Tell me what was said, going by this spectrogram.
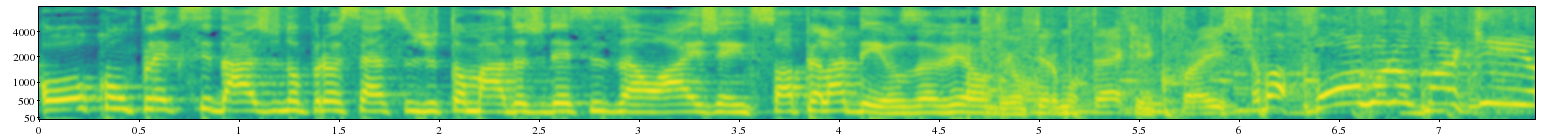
ou complexidade no processo de tomada de decisão. Ai, gente, só pela deusa, viu? Tem um termo técnico para isso. Chama fogo no parquinho!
